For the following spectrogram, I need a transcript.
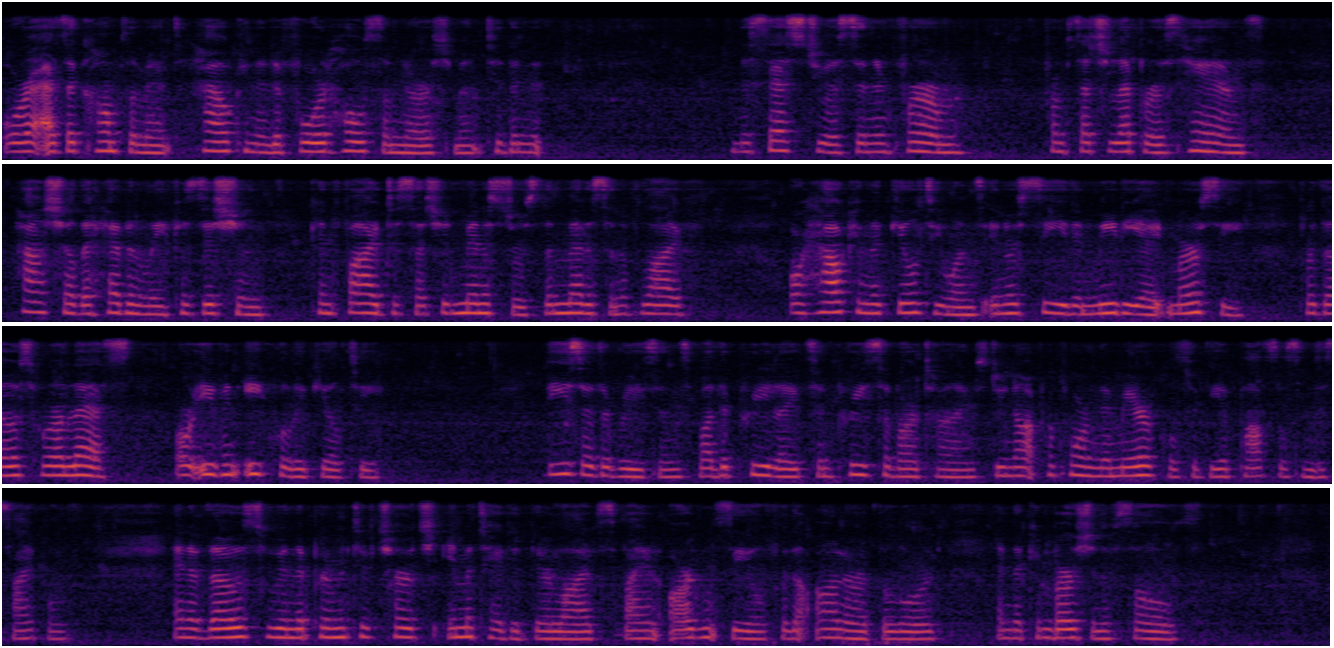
or as a compliment, how can it afford wholesome nourishment to the necessitous and infirm from such leprous hands? How shall the heavenly physician confide to such administrators the medicine of life? Or how can the guilty ones intercede and mediate mercy for those who are less or even equally guilty? These are the reasons why the prelates and priests of our times do not perform the miracles of the apostles and disciples and of those who in the primitive church imitated their lives by an ardent zeal for the honor of the Lord and the conversion of souls.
